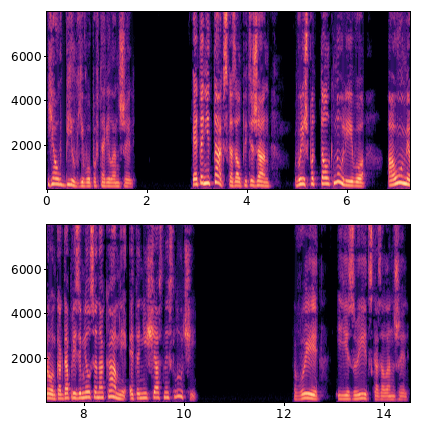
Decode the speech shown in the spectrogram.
«Я убил его», — повторил Анжель. «Это не так», — сказал Пятижан. «Вы лишь подтолкнули его, а умер он, когда приземлился на камни. Это несчастный случай». «Вы иезуит», — сказал Анжель.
